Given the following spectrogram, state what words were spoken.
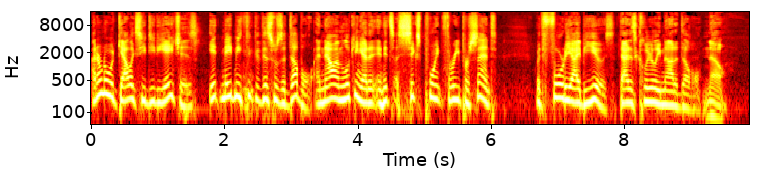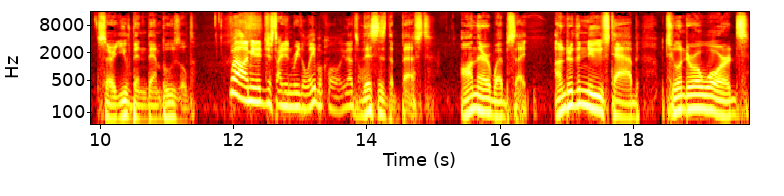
I don't know what Galaxy DDH is. It made me think that this was a double, and now I'm looking at it and it's a 6.3 percent with 40 IBUs. That is clearly not a double. No, sir, you've been bamboozled. Well, I mean, it just I didn't read the label clearly. That's all. This is the best. On their website, under the news tab, to under awards,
